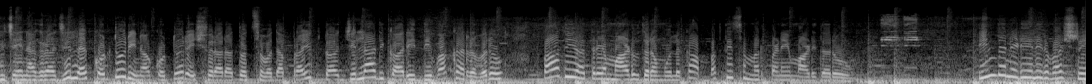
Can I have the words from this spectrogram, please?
ವಿಜಯನಗರ ಜಿಲ್ಲೆ ಕೊಟ್ಟೂರಿನ ಕೊಟ್ಟೂರೇಶ್ವರ ರಥೋತ್ಸವದ ಪ್ರಯುಕ್ತ ಜಿಲ್ಲಾಧಿಕಾರಿ ದಿವಾಕರ್ ರವರು ಪಾದಯಾತ್ರೆ ಮಾಡುವುದರ ಮೂಲಕ ಭಕ್ತಿ ಸಮರ್ಪಣೆ ಮಾಡಿದರು. ಇಂದು ನಡೆಯಲಿರುವ ಶ್ರೀ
